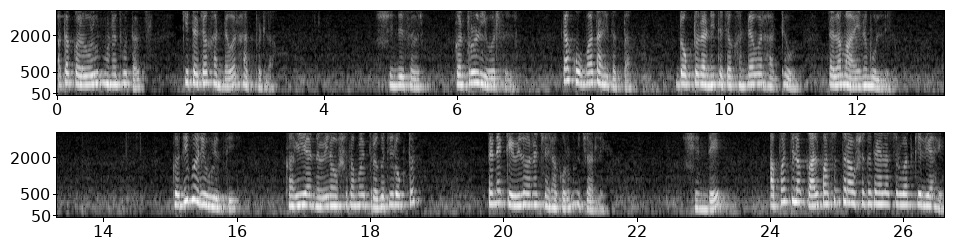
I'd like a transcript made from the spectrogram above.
आता कळवळून म्हणत होताच की त्याच्या खांद्यावर हात पडला. शिंदे सर कंट्रोल युअर सेल्फ त्या कोमात आहेत आत्ता डॉक्टरांनी त्याच्या खांद्यावर हात ठेवून त्याला मायेनं बोलले. कधी बरी होईल ती? काही या नवीन औषधामुळे प्रगती डॉक्टर? त्याने केविलवाना चेहरा करून विचारले. शिंदे आपण तिला कालपासून तर औषधं द्यायला सुरुवात केली आहे.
